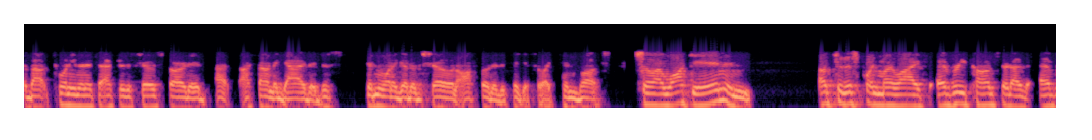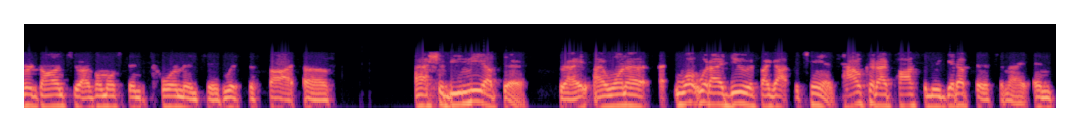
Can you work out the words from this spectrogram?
About 20 minutes after the show started, I, I found a guy that just didn't want to go to the show and offloaded a ticket for like 10 bucks. So I walk in and up to this point in my life, every concert I've ever gone to, I've almost been tormented with the thought of I should be me up there, right? I want to, what would I do if I got the chance? How could I possibly get up there tonight? And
